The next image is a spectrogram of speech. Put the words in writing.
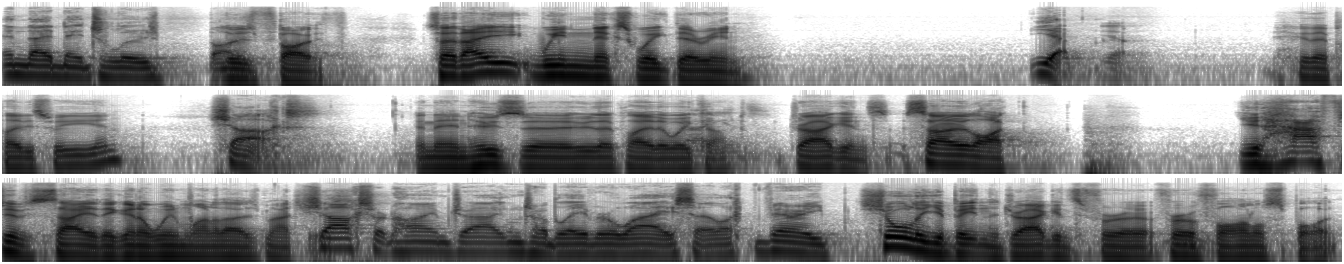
and they'd need to lose both. lose both. So they win next week, they're in. Yep, Yep. Who they play this week again? Sharks. And then who's uh, who they play the week Dragons. after? Dragons. So like, you'd have to say they're going to win one of those matches. Sharks are at home, Dragons, I believe, are away. So, like, very. Surely you're beating the Dragons for a for a final spot.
